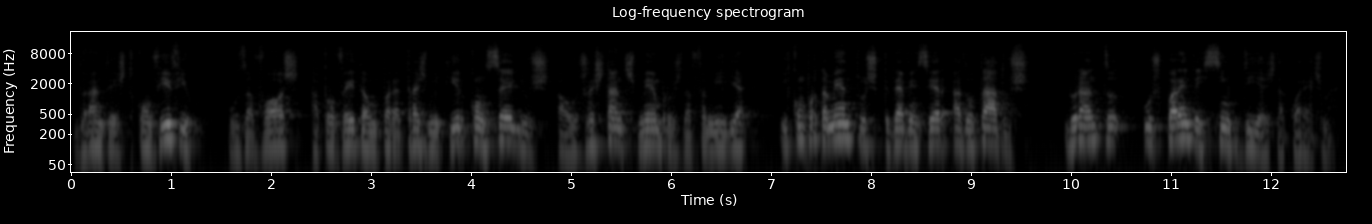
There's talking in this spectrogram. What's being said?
Durante este convívio, os avós aproveitam para transmitir conselhos aos restantes membros da família e comportamentos que devem ser adotados durante os 45 dias da Quaresma.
